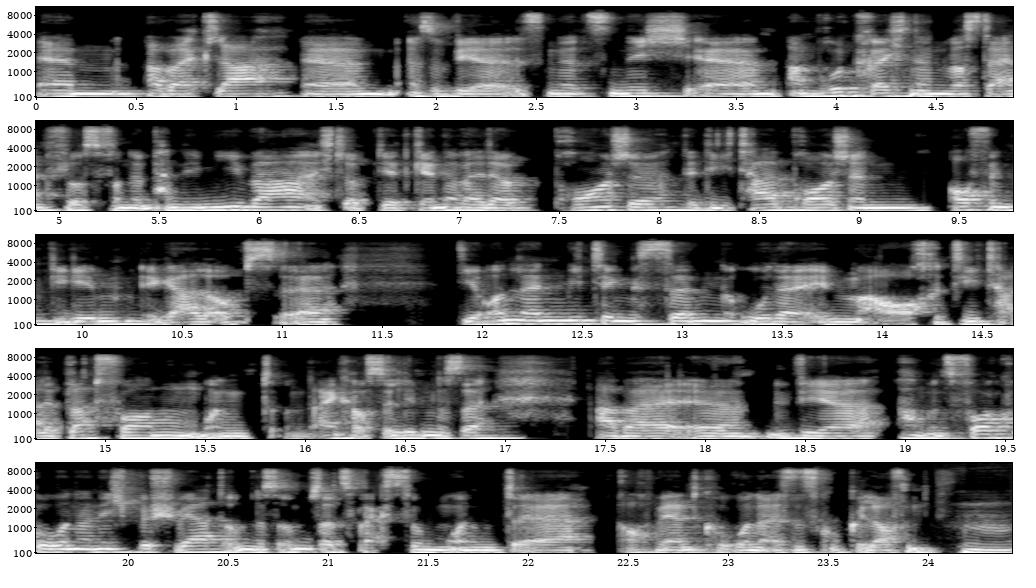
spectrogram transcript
Ähm, aber klar, ähm, also wir sind jetzt nicht ähm, am Rückrechnen, was der Einfluss von der Pandemie war. Ich glaube, die hat generell der Branche, der Digitalbranche einen Aufwind gegeben, egal ob es äh, die Online-Meetings sind oder eben auch digitale Plattformen und, und Einkaufserlebnisse. Aber äh, wir haben uns vor Corona nicht beschwert um das Umsatzwachstum und äh, auch während Corona ist es gut gelaufen. Hm.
